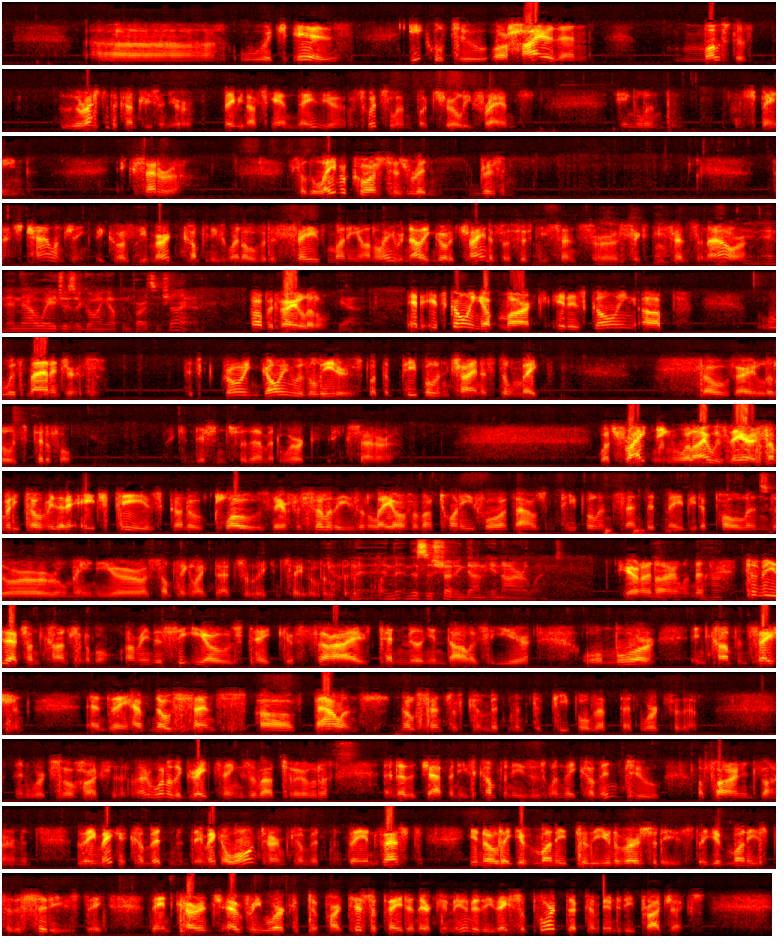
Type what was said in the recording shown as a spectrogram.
uh, which is equal to or higher than most of the rest of the countries in Europe. Maybe not Scandinavia or Switzerland, but surely France, England, uh, Spain, etc. So the labor cost has ridden, risen. That's challenging because the American companies went over to save money on labor. Now they can go to China for 50 cents or 60 cents an hour. And, and, and now wages are going up in parts of China. Oh, but very little. Yeah. It, it's going up, Mark. It is going up with managers. It's growing, going with leaders, but the people in China still make so very little. It's pitiful. The conditions for them at work, etc. What's frightening, when I was there, somebody told me that HP is going to close their facilities and lay off about 24,000 people and send it maybe to Poland or Romania or something like that so they can save a little Yeah. bit And, of money and, and this is shutting down in Ireland. here in Ireland. Uh-huh. To me, that's unconscionable. I mean, the CEOs take five, ten million dollars a year or more in compensation, and they have no sense of balance, no sense of commitment to people that that work for them and work so hard for them. And one of the great things about Toyota and other Japanese companies is when they come into a foreign environment, they make a commitment. They make a long-term commitment. They invest you know they give money to the universities they give money to the cities they they encourage every worker to participate in their community they support the community projects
